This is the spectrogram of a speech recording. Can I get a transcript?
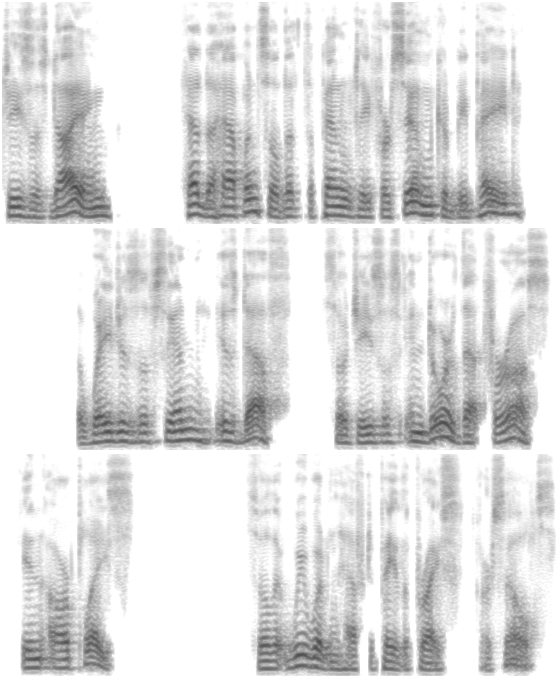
Jesus dying had to happen so that the penalty for sin could be paid. The wages of sin is death. So Jesus endured that for us in our place so that we wouldn't have to pay the price ourselves.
